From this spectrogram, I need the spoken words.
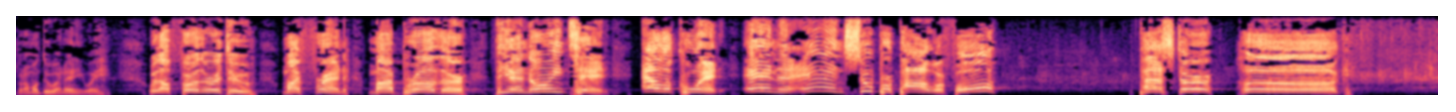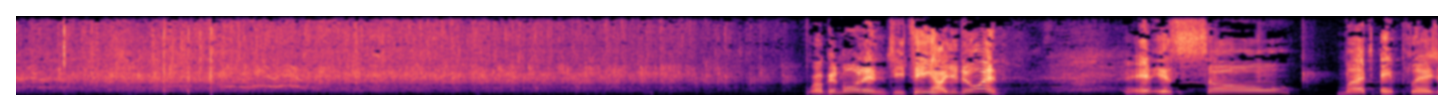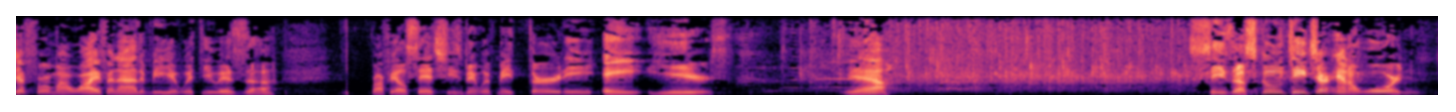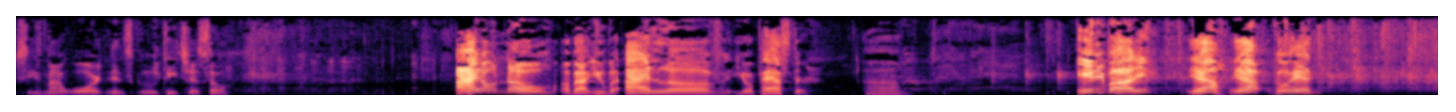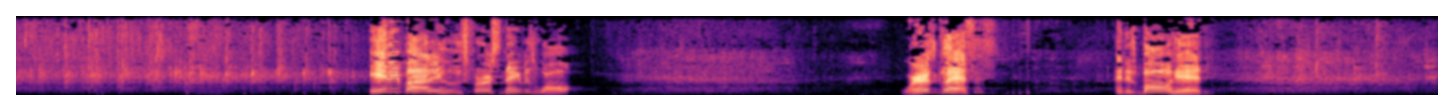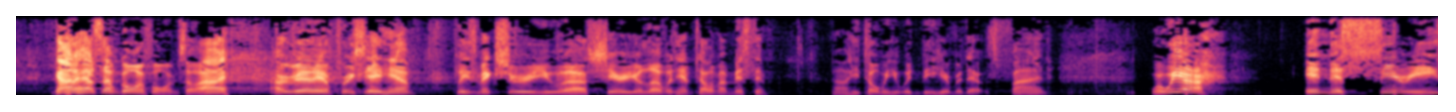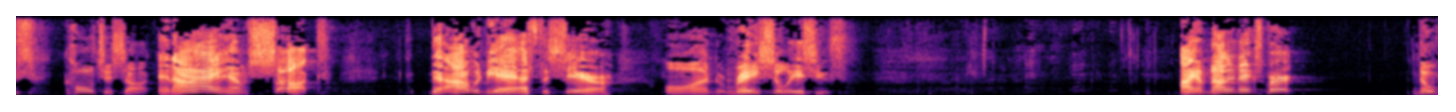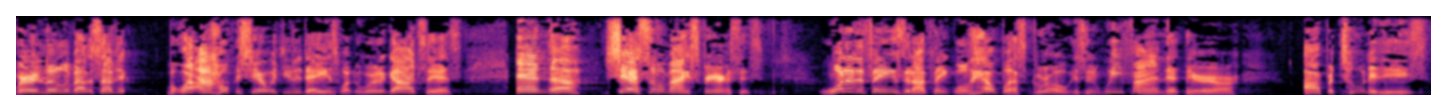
but I'm to do it anyway. Without further ado, my friend, my brother, the anointed, eloquent, and, and super powerful, Pastor Hook. Well, good morning, GT. How you doing? It is so much a pleasure for my wife and I to be here with you. As uh, Raphael said, she's been with me 38 years. Yeah. She's a school teacher and a warden. She's my warden and school teacher. So I don't know about you, but I love your pastor. Um, anybody? Yeah, yeah, go ahead. Anybody whose first name is Walt, wears glasses, and is bald head, gotta have something going for him. So I, I really appreciate him. Please make sure you uh, share your love with him. Tell him I missed him. Uh, he told me he wouldn't be here, but that was fine. Well, we are in this series, Culture Shock, and I am shocked that I would be asked to share on racial issues. I am not an expert, know very little about the subject, but what I hope to share with you today is what the Word of God says and uh, share some of my experiences. One of the things that I think will help us grow is when we find that there are opportunities,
